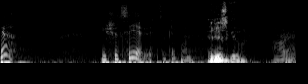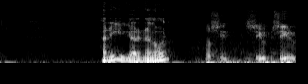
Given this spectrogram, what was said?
Yeah, you should see it. It's a good one. It is a good one. All right. Honey, you got another one? Well, she she she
